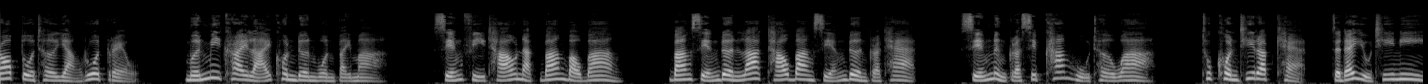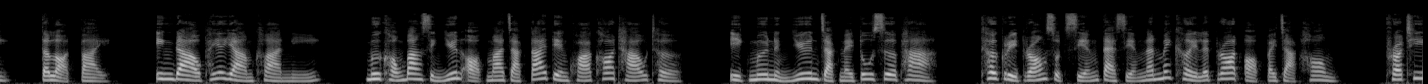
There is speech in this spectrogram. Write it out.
รอบตัวเธออย่างรวดเร็ว เหมือนมีใครหลายคนเดินวนไปมา เสียงฝีเท้าหนักบ้างเบาบ้าง บางเสียงเดินลากเท้าบางเสียงเดินกระแทก เสียงหนึ่งกระซิบข้างหูเธอว่า ทุกคนที่รับแขกจะได้อยู่ที่นี่ ตลอดไป อิงดาวพยายามคลานหนีมือของบางสิ่งยื่นออกมาจากใต้เตียงคว้าข้อเท้าเธอ อีกมือหนึ่งยื่นจากในตู้เสื้อผ้า เธอกรีดร้องสุดเสียงแต่เสียงนั้นไม่เคยเล็ดรอดออกไปจากห้อง เพราะที่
